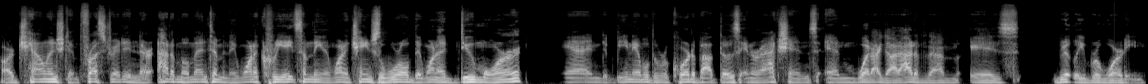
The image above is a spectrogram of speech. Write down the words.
are challenged and frustrated and they're out of momentum and they want to create something and want to change the world. They want to do more. And being able to record about those interactions and what I got out of them is really rewarding.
